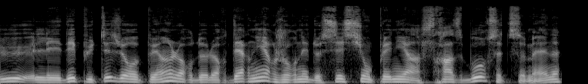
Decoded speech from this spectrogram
eu les députés européens lors de leur dernière journée de session plénière à Strasbourg cette semaine.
